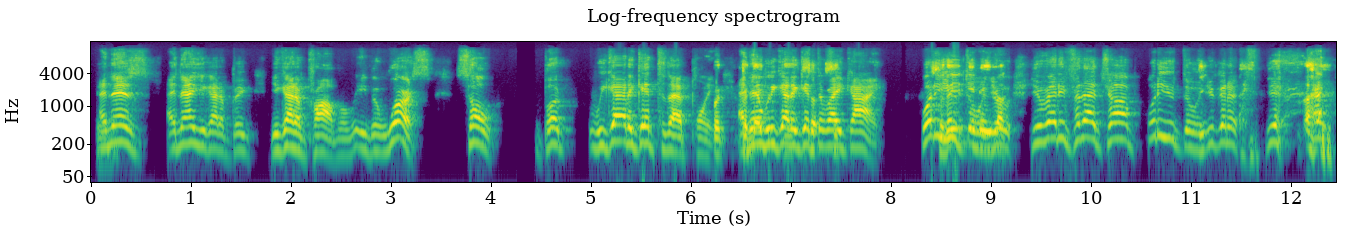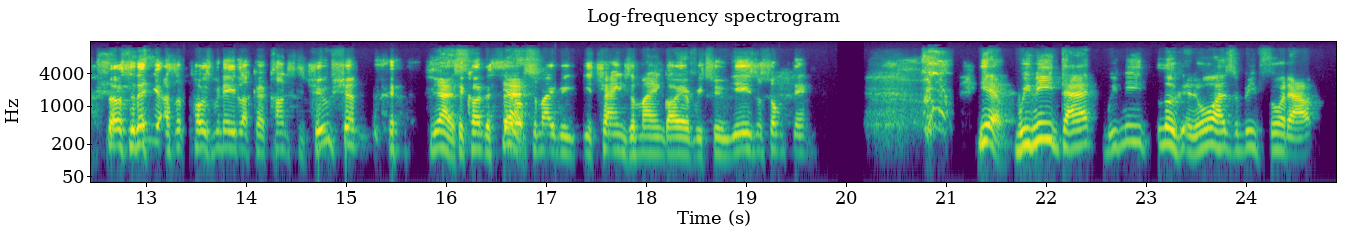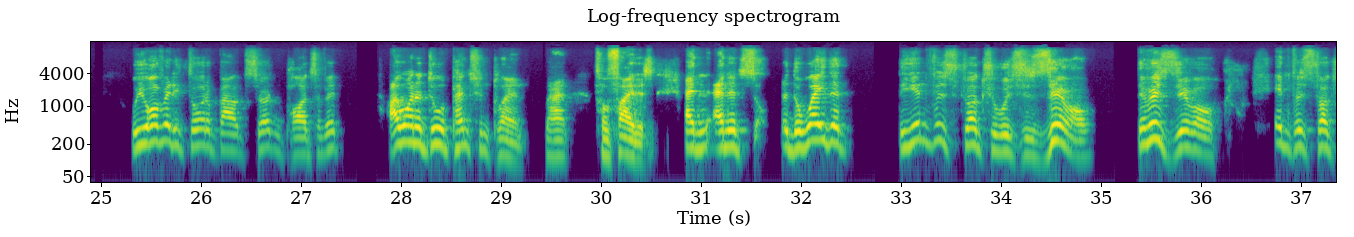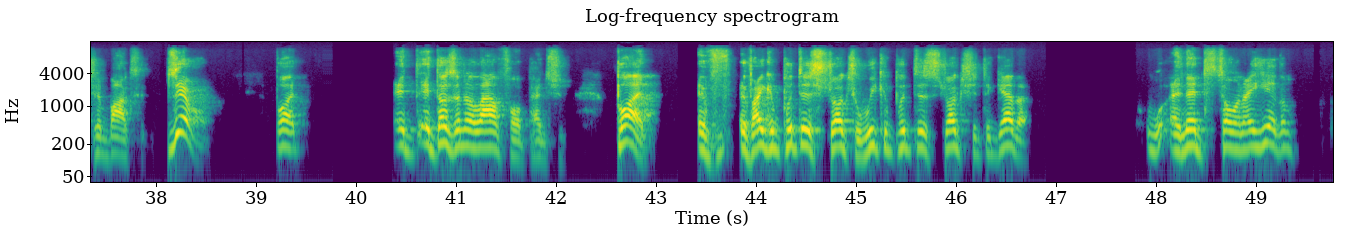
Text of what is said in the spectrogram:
and there's and now you got a big you got a problem, even worse. So, but we got to get to that point, but, and but then, then, we got to get so, the right so, guy. What are so you doing? You, like, you ready for that job? What are you doing? You're gonna yeah. no, so then you, I suppose we need like a constitution. Yes. to kind of set yes. up so maybe you change the main guy every two years or something. Yeah, we need that. We need look, it all has to be thought out. We already thought about certain parts of it. I want to do a pension plan, man, for fighters. And and it's the way that the infrastructure was zero. There is zero infrastructure in boxing zero. But it, it doesn't allow for a pension. But if if I can put this structure, we can put this structure together. And then so when I hear them,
